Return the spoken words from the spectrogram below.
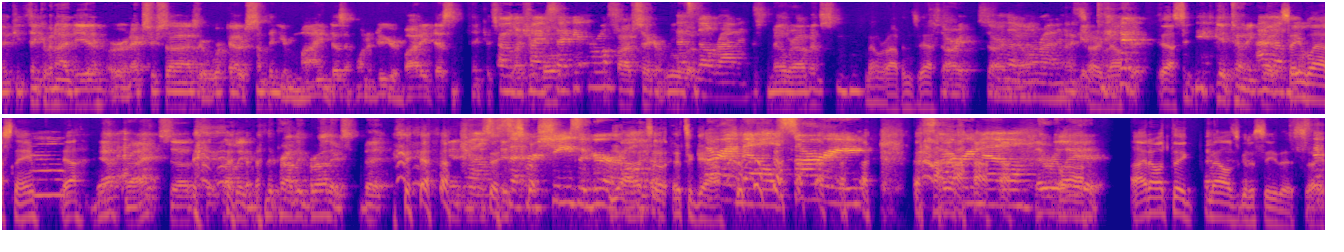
and if you think of an idea or an exercise or a workout or something your mind doesn't want to do, your body doesn't think it's Oh, the five second rule. The five second rule. That's of, Mel Robbins. it's Mel Robbins. Mel Robbins. Yeah. Sorry, sorry, I love Mel. Mel Robbins. Get- Sorry, Mel. Yeah. Give Tony credit. Same Mel. last name. Yeah. Yeah, right. So they're probably, they're probably brothers, but it- Well, except for she's a girl. yeah. It's a it's a guy. right, Mel. Sorry. Sorry, Mel. they're related. I don't think Mel's going to see this. So yeah,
